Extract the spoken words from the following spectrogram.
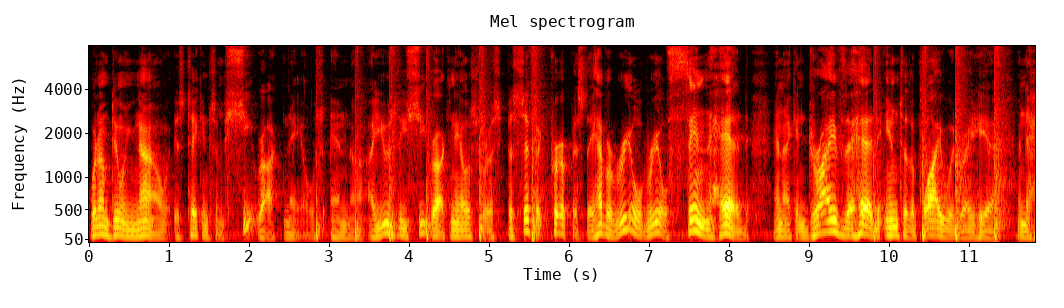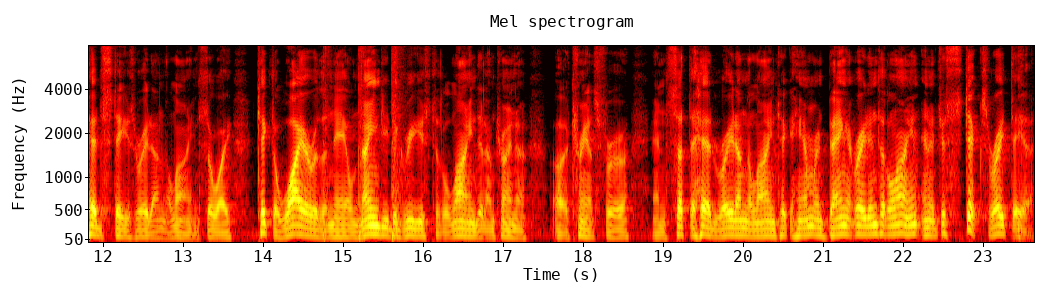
What I'm doing now is taking some sheetrock nails, and uh, I use these sheetrock nails for a specific purpose. They have a real, real thin head, and I can drive the head into the plywood right here, and the head stays right on the line. So I take the wire of the nail 90 degrees to the line that I'm trying to uh, transfer and set the head right on the line, take a hammer and bang it right into the line and it just sticks right there.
